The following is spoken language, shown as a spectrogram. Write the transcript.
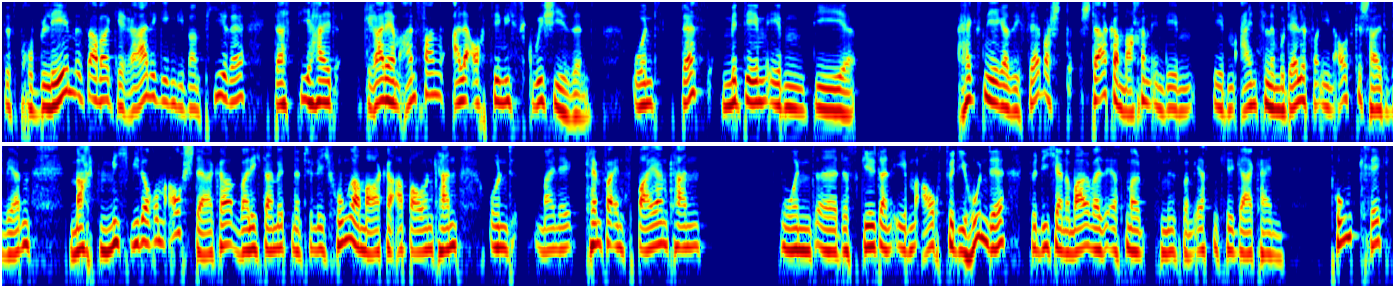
Das Problem ist aber gerade gegen die Vampire, dass die halt gerade am Anfang alle auch ziemlich squishy sind. Und das, mit dem eben die Hexenjäger sich selber st stärker machen, indem eben einzelne Modelle von ihnen ausgeschaltet werden, macht mich wiederum auch stärker, weil ich damit natürlich Hungermarker abbauen kann und meine Kämpfer inspirieren kann. Und äh, das gilt dann eben auch für die Hunde, für die ich ja normalerweise erstmal, zumindest beim ersten Kill, gar keinen Punkt krieg.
